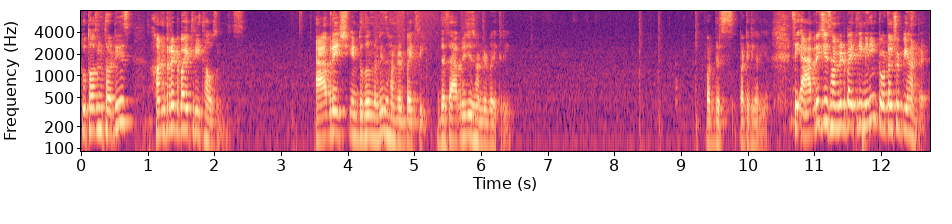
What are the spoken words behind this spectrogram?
2013 is 100 by 3000. Average in 2013 is 100 by 3. This average is 100 by 3. for this particular year. See, average is 100 by 3, meaning total should be 100.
